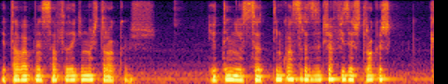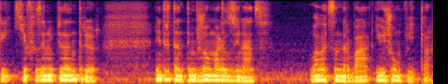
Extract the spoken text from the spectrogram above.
Eu estava a pensar fazer aqui umas trocas. Eu tenho, tenho quase certeza que já fiz as trocas que, que ia fazer no episódio anterior. Entretanto, temos João Mário Ilusionado, o Alexander Bá e o João Vitor.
